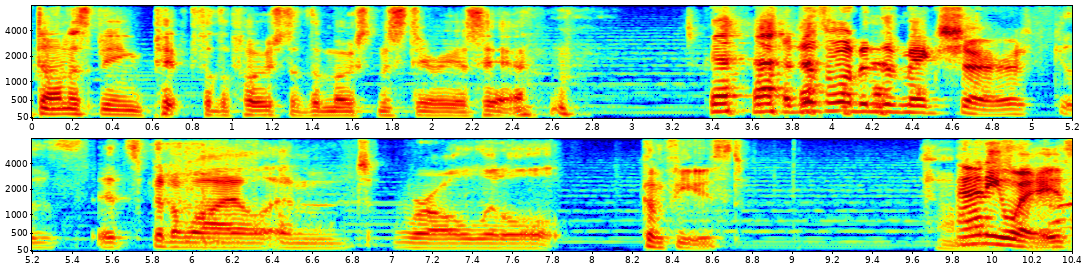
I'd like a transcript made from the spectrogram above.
Donna's being picked for the post of the most mysterious here. I just wanted to make sure because it's been a while and we're all a little confused. Um, Anyways,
